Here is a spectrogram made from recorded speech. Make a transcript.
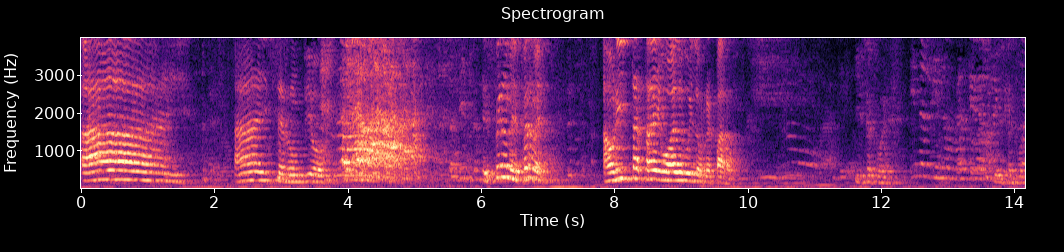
¡Ay! ¡Ay! Se rompió. Espérame, espérame. Ahorita traigo algo y lo reparo. Y se fue. Y se fue.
